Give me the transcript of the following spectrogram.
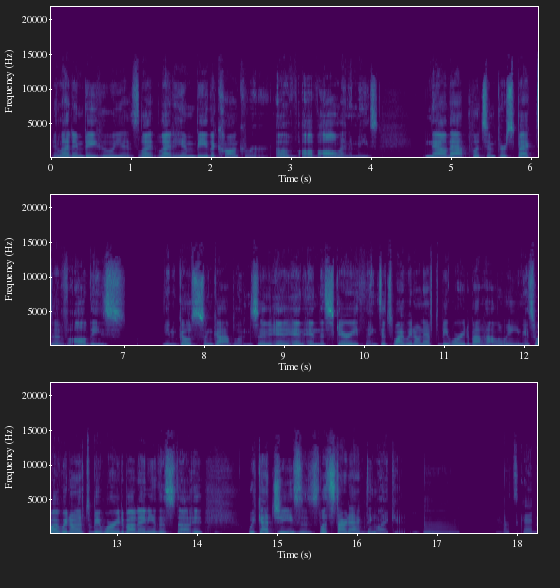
and let him be who he is. Let, let him be the conqueror of, of all enemies. Now that puts in perspective all these you know ghosts and goblins and, and, and the scary things. It's why we don't have to be worried about Halloween. It's why we don't have to be worried about any of this stuff. It, we've got Jesus. Let's start acting like it. That's good.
